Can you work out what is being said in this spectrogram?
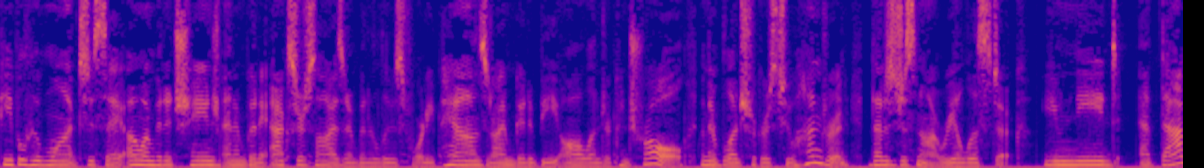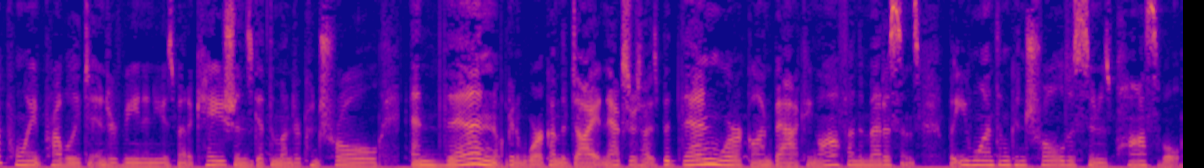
people who want to say, oh, I'm going to change and I'm going to exercise and I'm going to lose 40 pounds and I'm going to be all under control when their blood sugar is 200, that is just not realistic. You need at that point probably to intervene and use medications, get them under control, and then we're going to work on the diet and exercise, but then work on backing off on the medicines. But you want them controlled as soon as possible.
